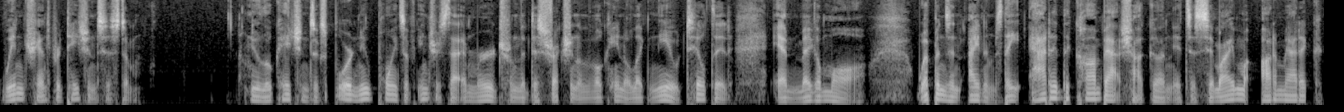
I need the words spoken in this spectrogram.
wind transportation system. New locations explore new points of interest that emerge from the destruction of the volcano, like Neo Tilted and Mega Mall. Weapons and items. They added the combat shotgun. It's a semi automatic.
